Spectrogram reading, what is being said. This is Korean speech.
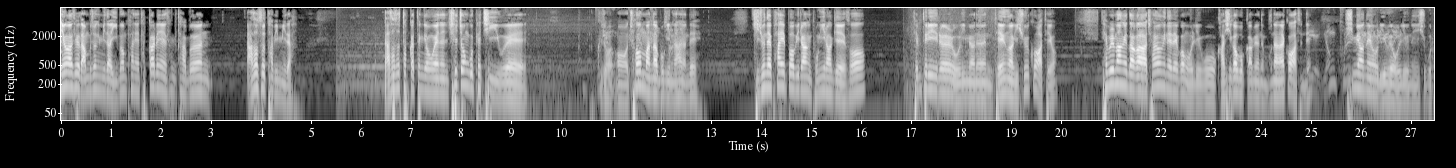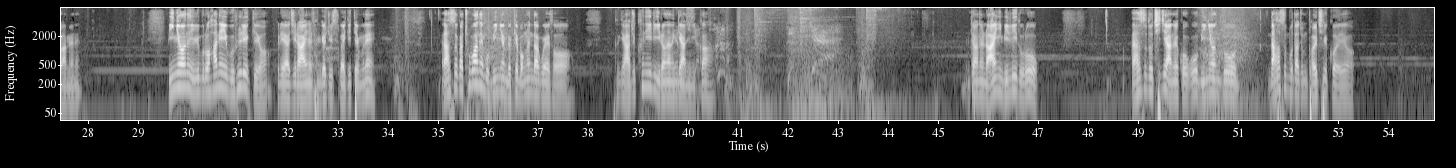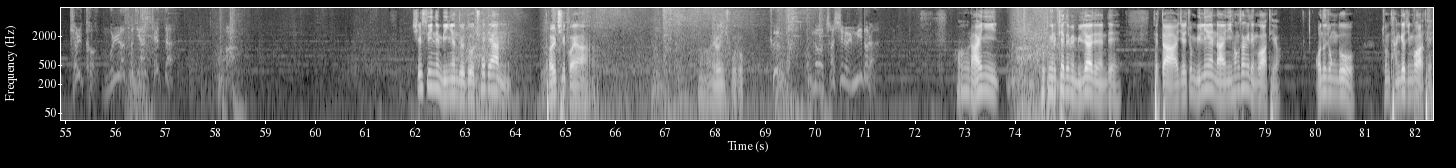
안녕하세요 남부정입니다. 이번 판의 탑가린의 상대탑은 나서스 탑입니다. 나서스 탑 같은 경우에는 7.9 패치 이후에 그저 어, 처음 만나보기는 하는데 기존의 파이법이랑 동일하게 해서 템트리를 올리면은 대응하기 쉬울 것 같아요. 태블망에다가 차영인의 대검 올리고 가시가복 가면은 무난할 것 같은데 심연에올 이후에 올리는 식으로 하면은 미니언은 일부러 한웨이브 흘릴게요. 그래야지 라인을 당겨줄 수가 있기 때문에 나스가 초반에 뭐 미니언 몇 개 먹는다고 해서 그게 아주 큰 일이 일어나는 게 아니니까 일단은 라인이 밀리도록 나서스도 치지 않을 거고 미니언도 나서스보다 좀 덜 칠 거예요. 결코 물러서지 않겠다. 칠수 있는 미니언들도 최대한 덜 칠 거야. 어, 이런 식으로. 어, 라인이 보통 이렇게 되면 밀려야 되는데 됐다. 이제 좀 밀리는 라인이 형성이 된 것 같아요. 어느 정도 좀 당겨진 것 같아.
